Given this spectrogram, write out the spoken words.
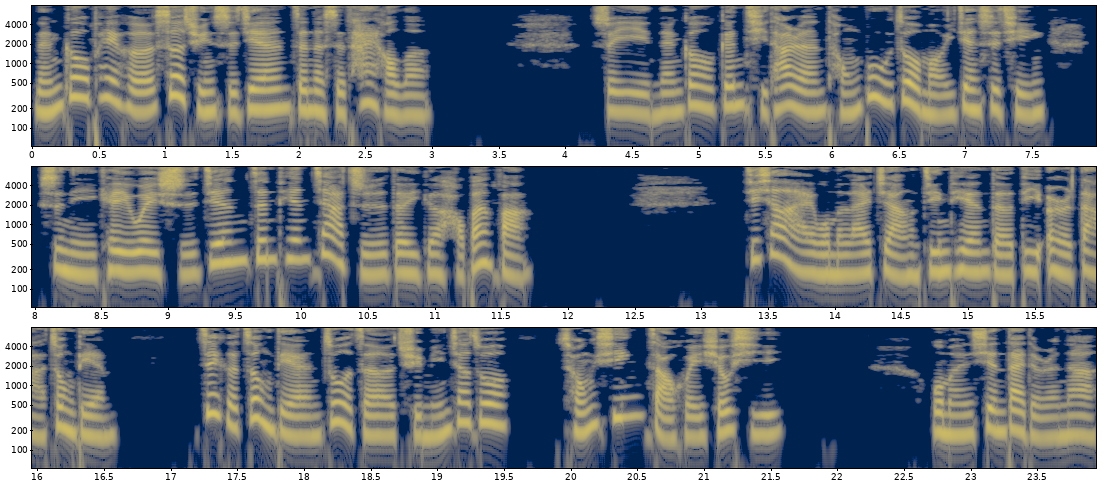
能够配合社群时间真的是太好了。所以，能够跟其他人同步做某一件事情，是你可以为时间增添价值的一个好办法。接下来，我们来讲今天的第二大重点。这个重点，作者取名叫做“重新找回休息”。我们现代的人啊，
